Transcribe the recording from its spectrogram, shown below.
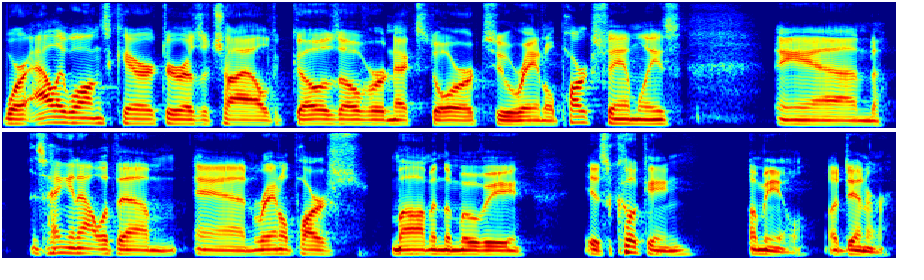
where Ali Wong's character as a child goes over next door to Randall Park's families and is hanging out with them. And Randall Park's mom in the movie is cooking a meal, a dinner.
